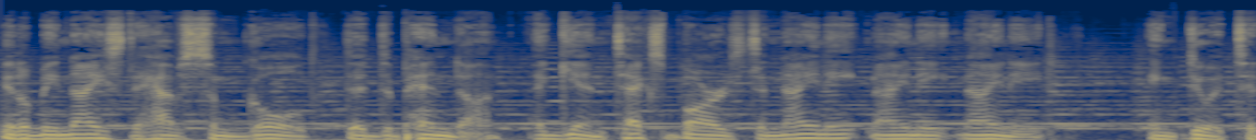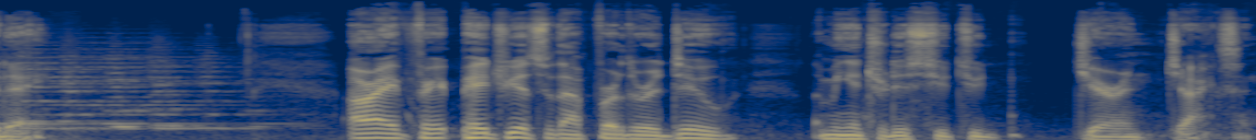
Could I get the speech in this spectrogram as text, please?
it'll be nice to have some gold to depend on. Again, text BARDS to 989898 and do it today. All right, Patriots, without further ado, let me introduce you to Jarrin Jackson.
